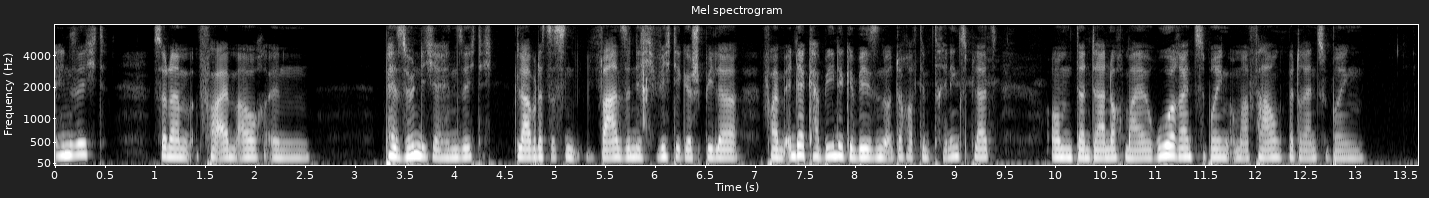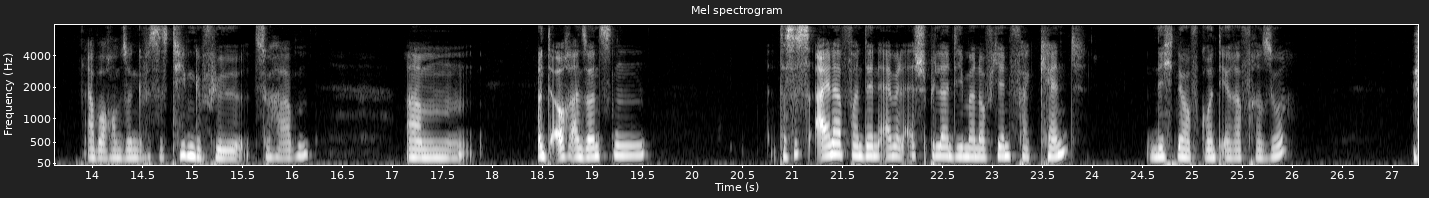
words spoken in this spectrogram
Hinsicht, sondern vor allem auch in persönlicher Hinsicht. Ich glaube, das ist ein wahnsinnig wichtiger Spieler, vor allem in der Kabine gewesen und auch auf dem Trainingsplatz, um dann da nochmal Ruhe reinzubringen, um Erfahrung mit reinzubringen, aber auch um so ein gewisses Teamgefühl zu haben. Ähm, und auch ansonsten, das ist einer von den MLS-Spielern, die man auf jeden Fall kennt, nicht nur aufgrund ihrer Frisur.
